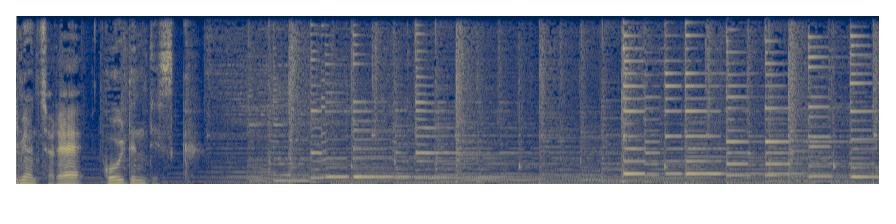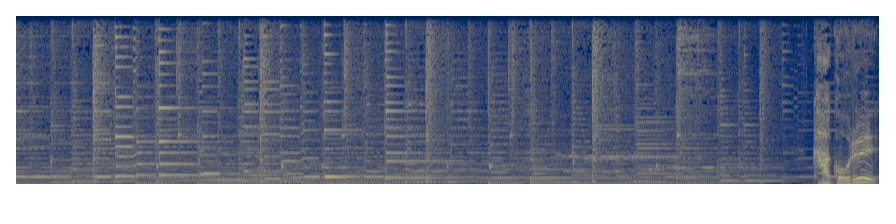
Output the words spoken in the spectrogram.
김현철의 골든 디스크. 각오를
